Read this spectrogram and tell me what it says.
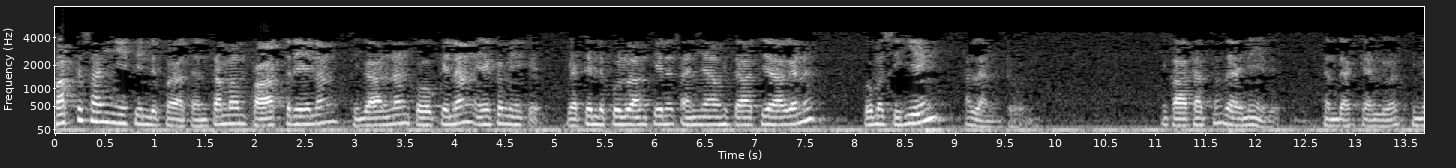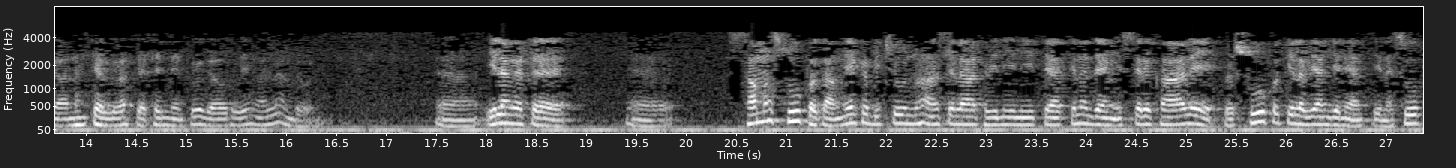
පක්ක සංඤේ පිළිපාතන් තමන් පාත්‍රේ නම් පිඟාන නම් කෝප්පේ නම් ඒක මේක වැටෙන්න පුළුවන් කියන සංඥාව හිතා තියාගෙන කොහොම සිහියෙන් අල්ලන්න ඕනේ. මේ කාටවත් හොඳයි නේද? හන්දක් කැල්ලුවත් පිඟානක් කැල්ලුවත් වැටෙන්නේ නැතුව ගෞරවයෙන් අල්ලන්න ඕනේ. ඊළඟට සමසූපකම් ඒක භික්ෂුන් වහන්සේලාට විනී නීතියක් වෙන දැන් ඉස්සර කාලේ සූප කියලා ව්‍යංජනයක් තියෙනවා. සූප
